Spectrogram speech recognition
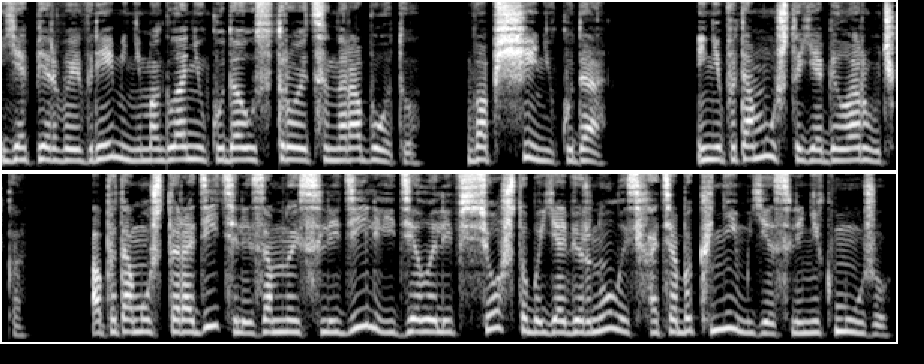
Я первое время не могла никуда устроиться на работу. Вообще никуда. И не потому, что я белоручка, а потому что родители за мной следили и делали все, чтобы я вернулась хотя бы к ним, если не к мужу.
